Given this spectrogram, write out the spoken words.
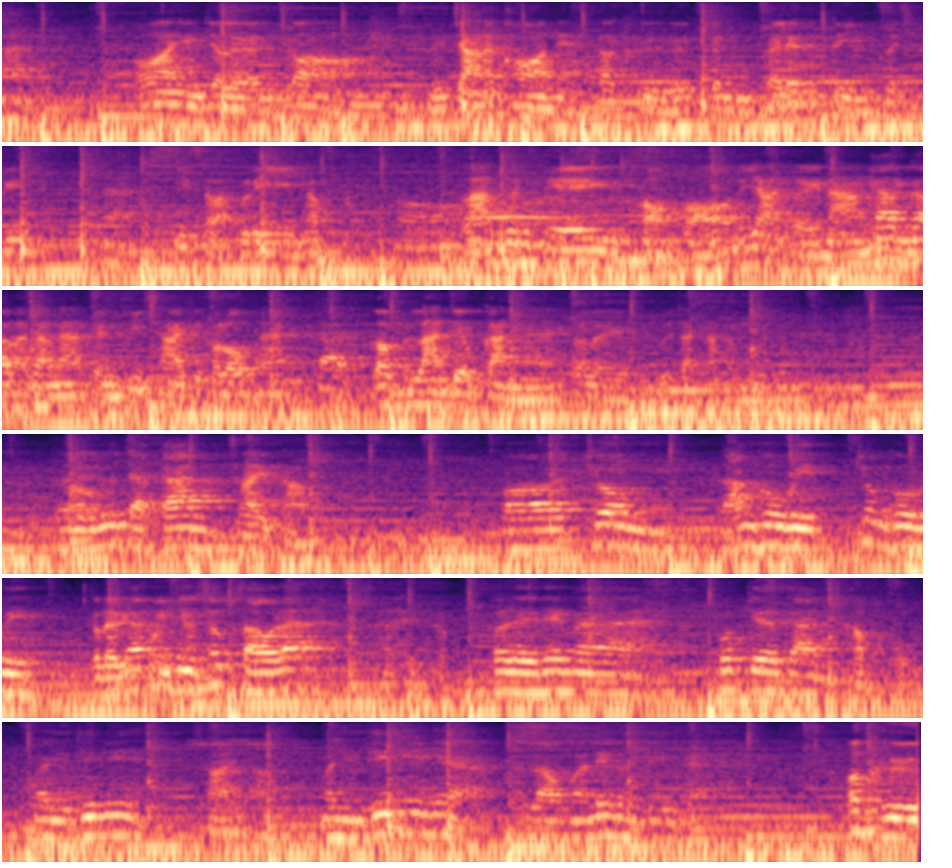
นะเพราะว่าเฮงเจริญก็ หรือจางนครเนี่ยก็คือเป็นไปเล่นดนตรีเพื่อชีวิตนะที่สระบุรีครับอ๋อร้านเพื่อนเพลงขอขออนุญาตเอ่ยนามนิดนึงครัก็บแล้วกันนะเป็นพี่ชายที่เคารพนะครับก็เป็นร้านเดียวกันนะก็เลยรู้จักกันทั้งหมดอืมก็เลยรู้จักกันใช่ครับ พอช่วงหลังโควิด ช่วงโควิดก็เลยได้นักดคุยนกันตรีซบเซาแล้วใช่ครับก็เลยได้มาพบเจอกันครับผมมาอยู่ที่นี่ใช่ครับ มาอยู่ที่นี่เนี่ยเรามาเล่นดนตรีกันก็คือ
